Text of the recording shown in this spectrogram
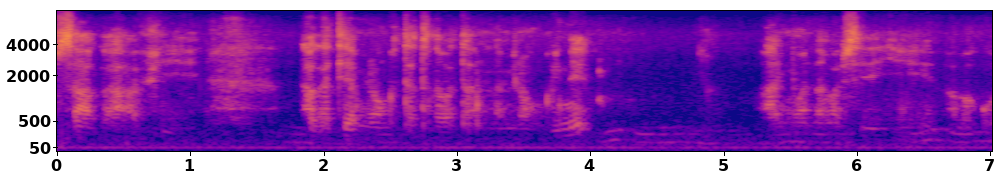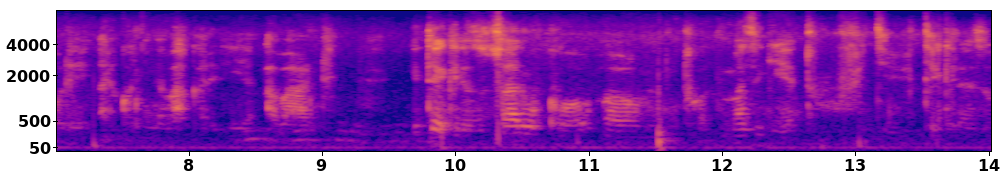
usaga hafi hagati ya mirongo itatu na batanu na mirongo ine harimo n'ababyeyi abagore ariko nyine bahagarariye abandi. Igitekerezo cyari uko tumaze igihe dufite ibitekerezo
